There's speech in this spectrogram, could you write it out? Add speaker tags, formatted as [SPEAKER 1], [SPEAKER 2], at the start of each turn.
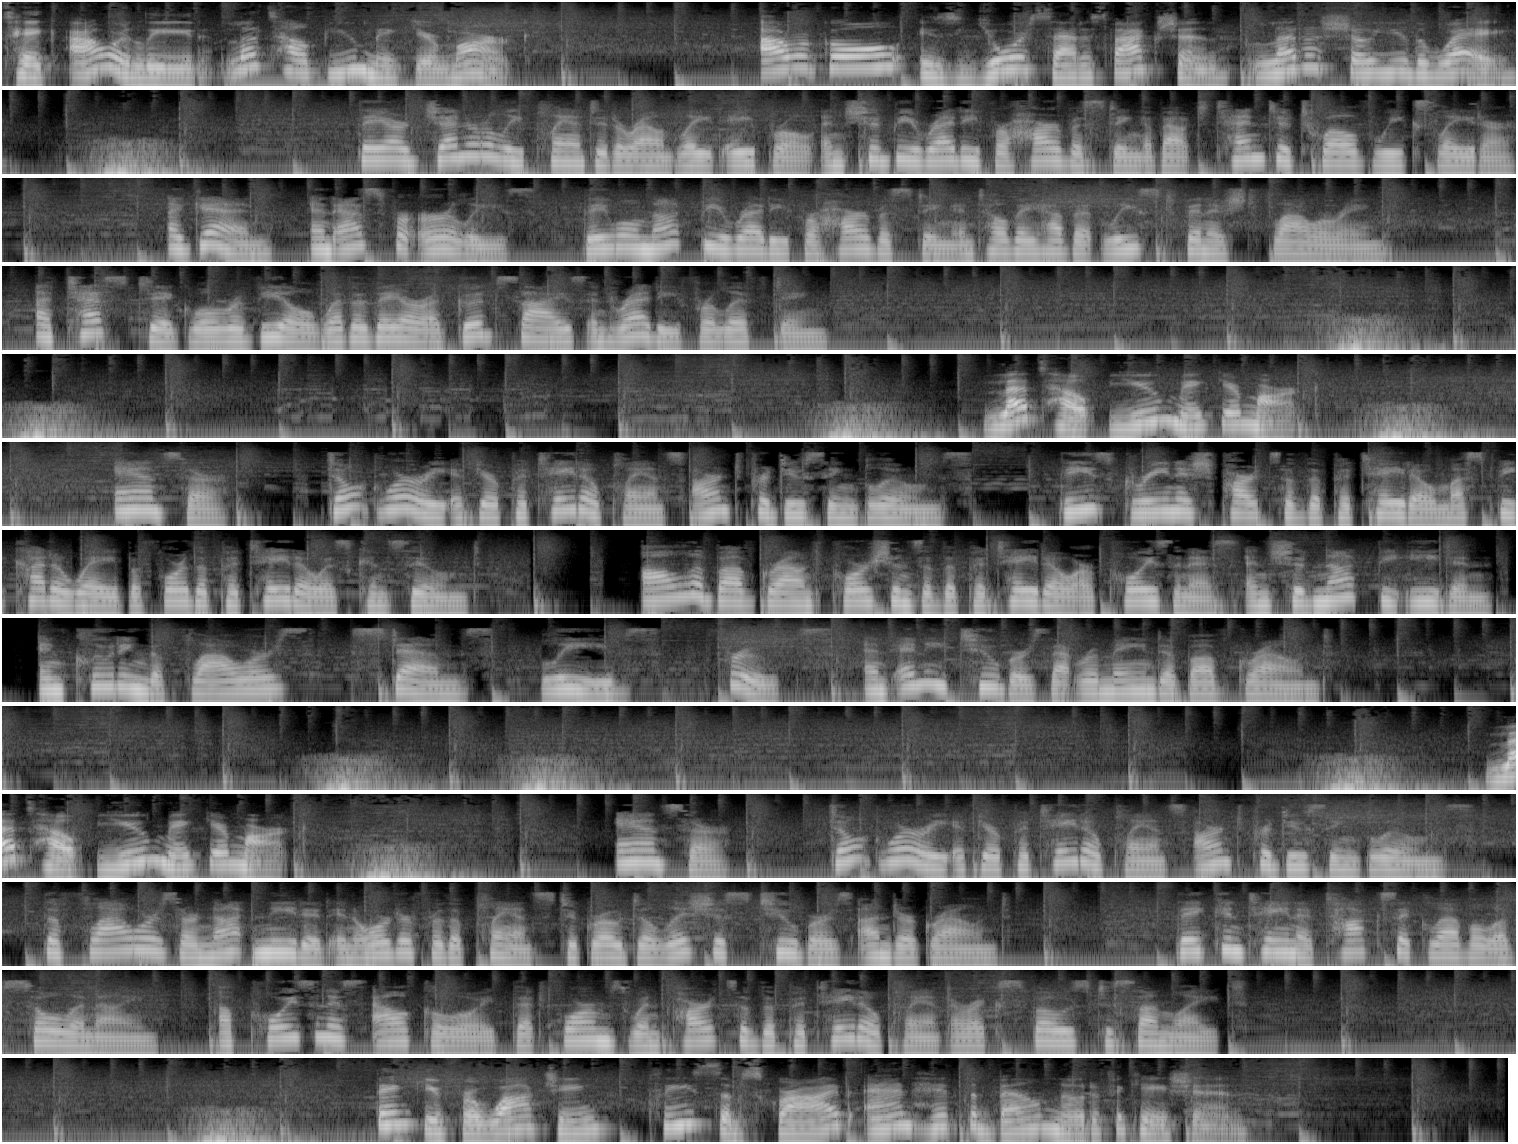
[SPEAKER 1] Take our lead, let's help you make your mark. Our goal is your satisfaction. Let us show you the way.
[SPEAKER 2] They are generally planted around late April and should be ready for harvesting about 10 to 12 weeks later. Again, and as for earlies, they will not be ready for harvesting until they have at least finished flowering. A test dig will reveal whether they are a good size and ready for lifting.
[SPEAKER 1] Let's help you make your mark.
[SPEAKER 2] Answer. Don't worry if your potato plants aren't producing blooms. These greenish parts of the potato must be cut away before the potato is consumed. All above-ground portions of the potato are poisonous and should not be eaten, including the flowers, stems, leaves, fruits, and any tubers that remained above ground.
[SPEAKER 1] Let's help you make your mark.
[SPEAKER 2] Answer. Don't worry if your potato plants aren't producing blooms. The flowers are not needed in order for the plants to grow delicious tubers underground. They contain a toxic level of solanine, a poisonous alkaloid that forms when parts of the potato plant are exposed to sunlight.
[SPEAKER 1] Thank you for watching. Please subscribe and hit the bell notification.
